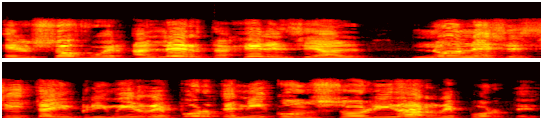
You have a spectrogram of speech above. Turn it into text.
El software alerta gerencial no necesita imprimir reportes ni consolidar reportes.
